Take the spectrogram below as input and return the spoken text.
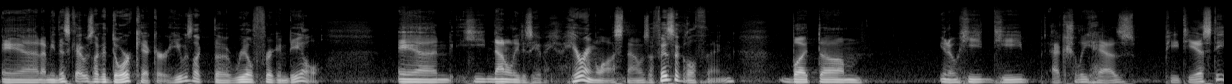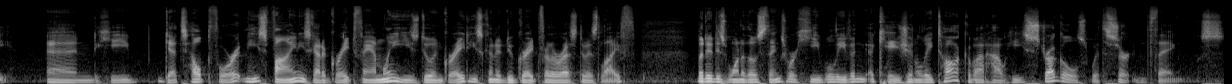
and I mean, this guy was like a door kicker. He was like the real friggin' deal. And he not only does he have hearing loss now as a physical thing, but um, you know, he he actually has PTSD, and he gets help for it, and he's fine. He's got a great family. He's doing great. He's going to do great for the rest of his life. But it is one of those things where he will even occasionally talk about how he struggles with certain things.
